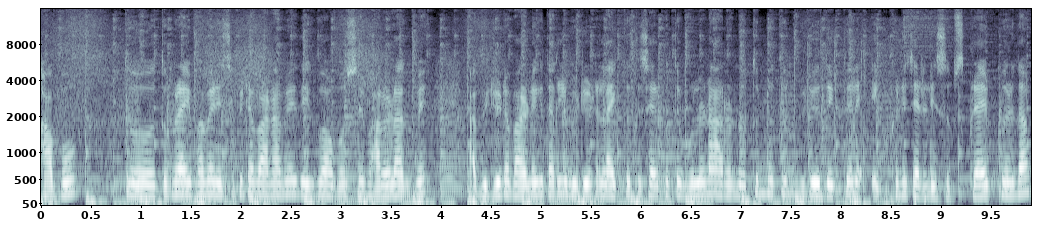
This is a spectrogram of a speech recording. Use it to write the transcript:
খাব। তো তোমরা এইভাবে রেসিপিটা বানাবে, দেখবে অবশ্যই ভালো লাগবে। আর ভিডিওটা ভালো লেগে থাকলে ভিডিওটা লাইক করতে শেয়ার করতে ভুলো না। আরও নতুন নতুন ভিডিও দেখতে হলে এক্ষুনি চ্যানেলটি সাবস্ক্রাইব করে দাও।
